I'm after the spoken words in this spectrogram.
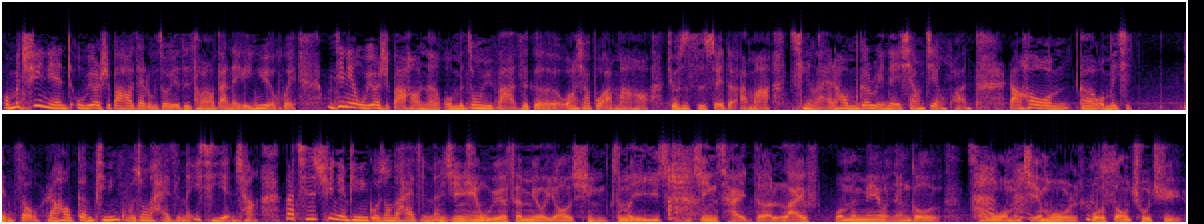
我们去年五月二十八号在芦洲也是同样办了一个音乐会。今年五月二十八号呢，我们终于把这个王小布阿妈哈，九十四岁的阿妈请来，然后我们跟瑞内相见欢，然后呃，我们一起。演奏，然后跟平林国中的孩子们一起演唱。那其实去年平林国中的孩子们，你今年五月份没有邀请这么一场精彩的 live，我们没有能够从我们节目播送出去，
